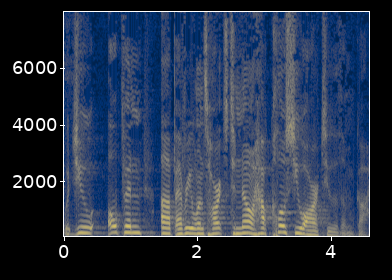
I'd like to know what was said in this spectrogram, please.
would you open up everyone's hearts to know how close you are to them, God?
